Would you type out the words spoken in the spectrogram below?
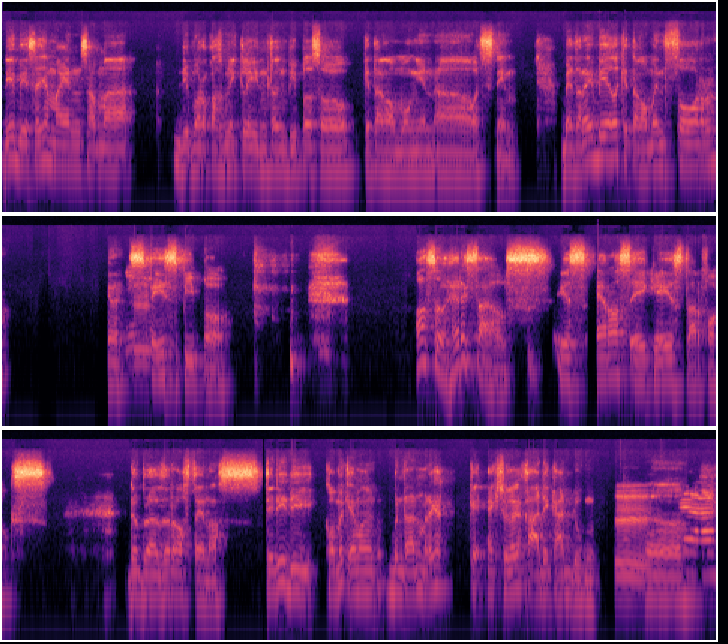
Dia biasanya main sama di more cosmically inclined people, so kita ngomongin uh, what's his name, Ray Bill, kita ngomongin Thor, you know, space people. also, Harry Styles is Eros aka Star Fox, the brother of Thanos. Jadi di komik emang beneran mereka kayak actually kayak adik kandung. Hmm. Uh, Yeah.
